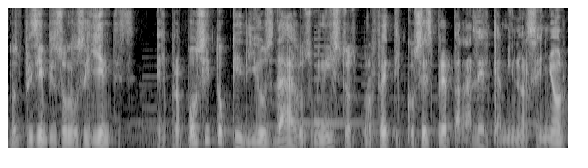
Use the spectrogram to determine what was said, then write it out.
Los principios son los siguientes. El propósito que Dios da a los ministros proféticos es prepararle el camino al Señor.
